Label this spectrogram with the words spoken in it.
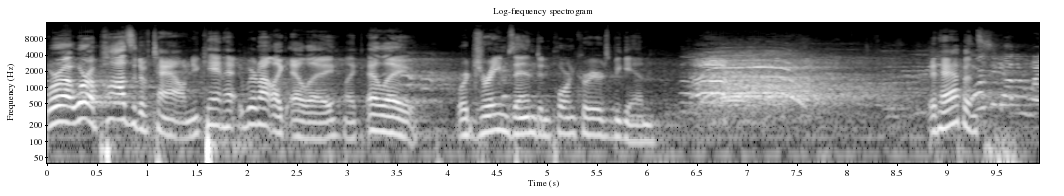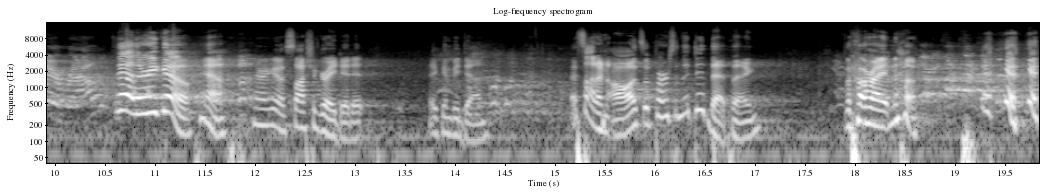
we're a, we're a positive town. You can't. Ha- we're not like L.A. Like L.A., where dreams end and porn careers begin. It happens. Yeah, there you go. Yeah, there you go. Sasha Grey did it. It can be done. That's not an awe. It's a person that did that thing. But all right, no.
